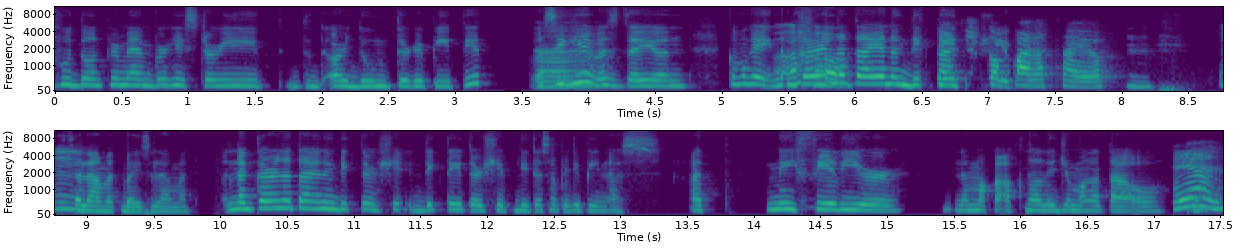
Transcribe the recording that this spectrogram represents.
who don't remember history are doomed to repeat it. O sige, Ah. basta yun. Kumagay, nagkaroon na tayo ng Search ko dictatorship. para sa'yo. Mm. Salamat, bye, salamat. Nagkaroon na tayo ng dictatorship, dictatorship dito sa Pilipinas. At may failure na maka-acknowledge yung mga tao. Ayan.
